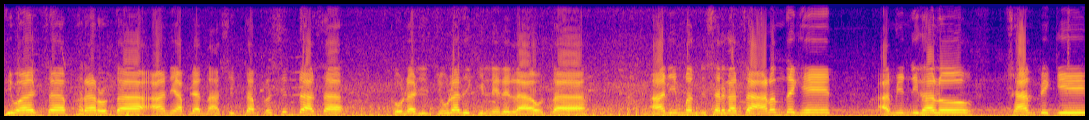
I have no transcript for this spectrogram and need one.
दिवाळीचा फरार होता आणि आपल्या नाशिकचा प्रसिद्ध असा कोंडाजी चिवडा देखील नेलेला होता आणि मग निसर्गाचा आनंद घेत आम्ही निघालो छानपैकी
